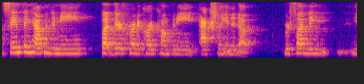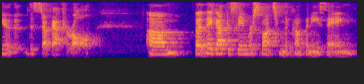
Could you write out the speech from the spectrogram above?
same thing happened to me, but their credit card company actually ended up refunding, you know, the, the stuff after all. Um, but they got the same response from the company saying,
